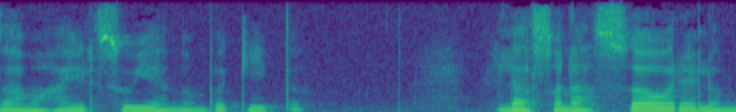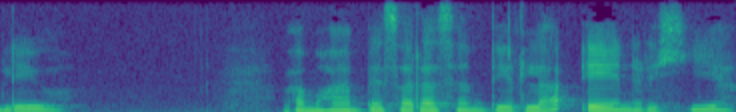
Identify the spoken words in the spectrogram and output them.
Vamos a ir subiendo un poquito en la zona sobre el ombligo. Vamos a empezar a sentir la energía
